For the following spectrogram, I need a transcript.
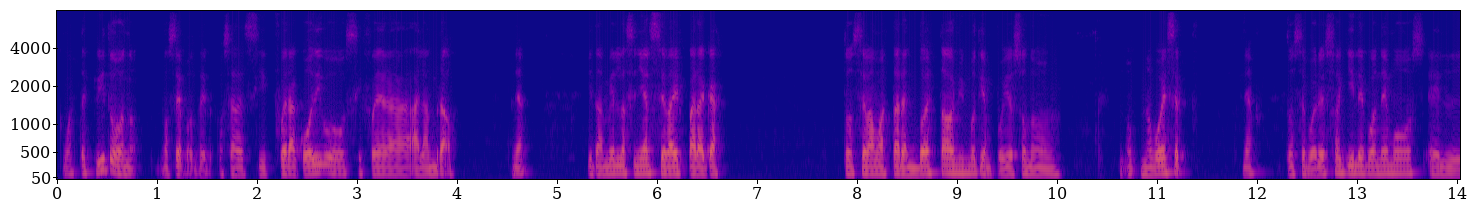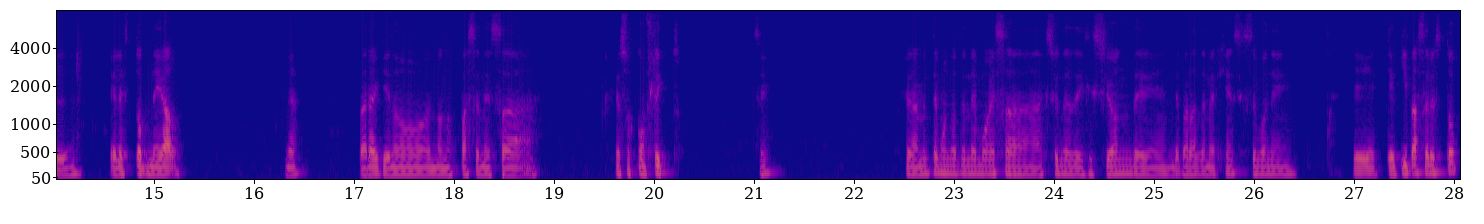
como está escrito, o no, no sé, pues, o sea, si fuera código o si fuera alambrado, ¿ya? Y también la señal se va a ir para acá. Entonces vamos a estar en dos estados al mismo tiempo y eso no, no, puede ser, ¿ya? Entonces por eso aquí le ponemos el, el stop negado, ¿ya? Para que no, no nos pasen esos conflictos, ¿sí? Generalmente cuando tenemos esas acciones de decisión de, de parar de emergencia se pone eh, que aquí pasa el stop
